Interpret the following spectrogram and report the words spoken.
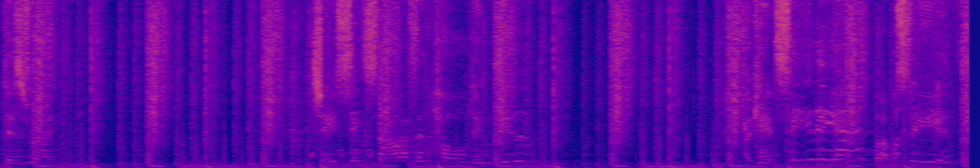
left is right. Chasing stars and holding you. I can't see the end, but we'll see it through.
